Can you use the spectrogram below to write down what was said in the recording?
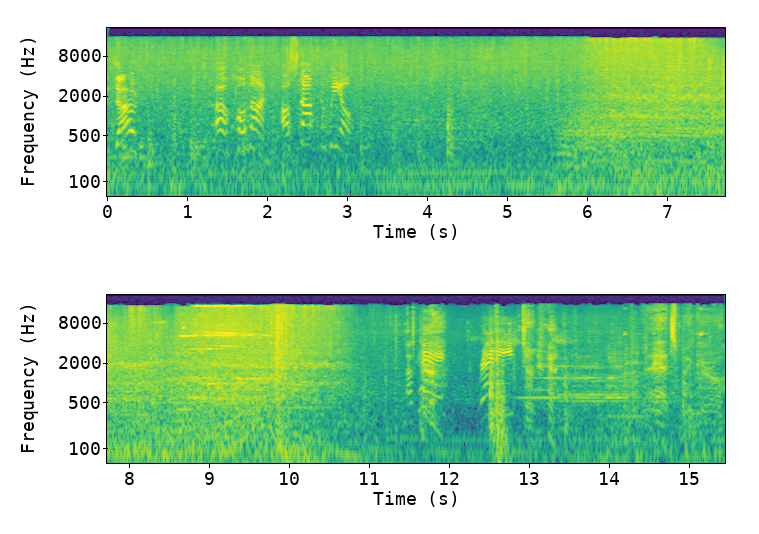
A doubt? Oh, hold on. I'll stop the wheel. Okay, ready. That's my girl.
